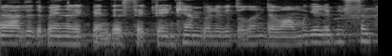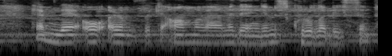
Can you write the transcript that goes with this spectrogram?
realde de beğenerek beni destekleyin ki hem böyle videoların devamı gelebilsin hem de o aramızdaki alma verme dengemiz kurulabilsin.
